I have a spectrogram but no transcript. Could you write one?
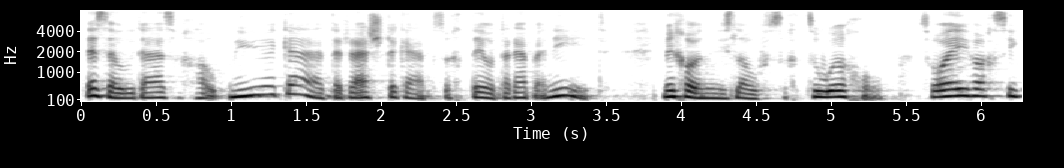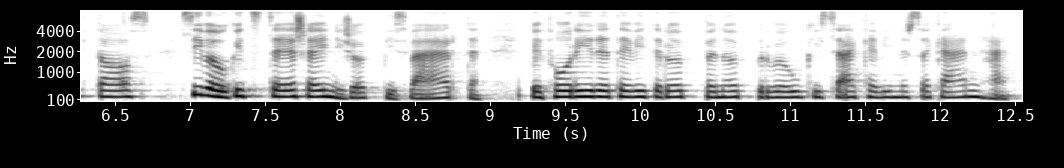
dann soll der sich halt Mühe geben, der Rest gäbe sich den oder eben nicht. Wir können es auf sich zukommen. So einfach sei das. Sie will jetzt zuerst einmal etwas werden, bevor ihr dann wieder jemand will sagen wie er sie gerne hätte.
